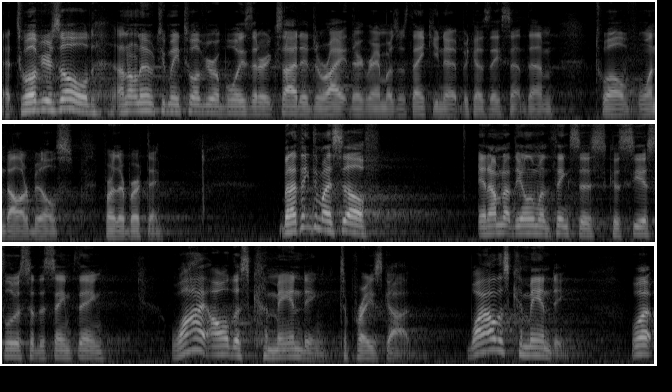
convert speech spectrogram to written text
At 12 years old, I don't know too many 12 year old boys that are excited to write their grandmother's a thank you note because they sent them 12 $1 bills for their birthday. But I think to myself, and I'm not the only one that thinks this because C.S. Lewis said the same thing. Why all this commanding to praise God? Why all this commanding? What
